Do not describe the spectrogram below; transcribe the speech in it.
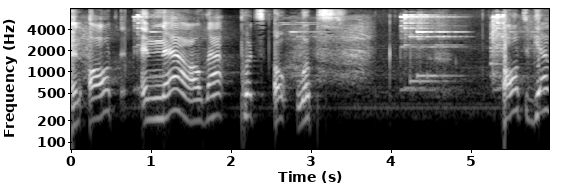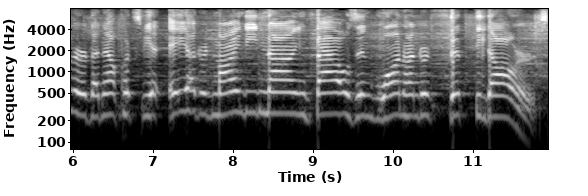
And all and now that puts oh whoops. Altogether that now puts me at eight hundred ninety nine thousand one hundred fifty dollars.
